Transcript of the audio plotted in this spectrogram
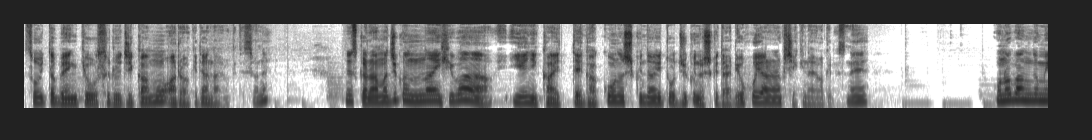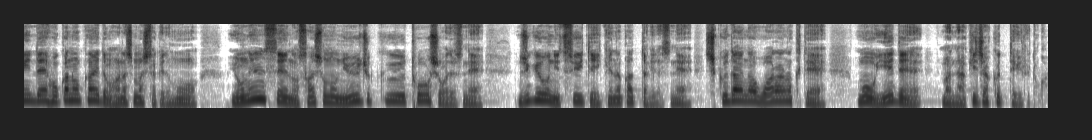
そういった勉強をする時間もあるわけではないわけですよね。ですから、まあ、塾のない日は家に帰って学校の宿題と塾の宿題両方やらなくちゃいけないわけですね。この番組で他の回でも話しましたけども4年生の最初の入塾当初はですね授業についていけなかったりですね宿題が終わらなくてもう家で、まあ、泣きじゃくっているとか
